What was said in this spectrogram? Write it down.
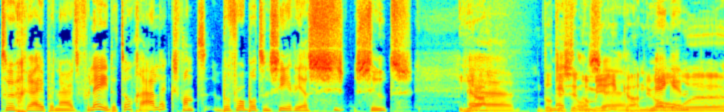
teruggrijpen naar het verleden, toch Alex? Want bijvoorbeeld een serie als Su- Suits. Ja, eh, Dat is in Amerika nu Meghan. al. eh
